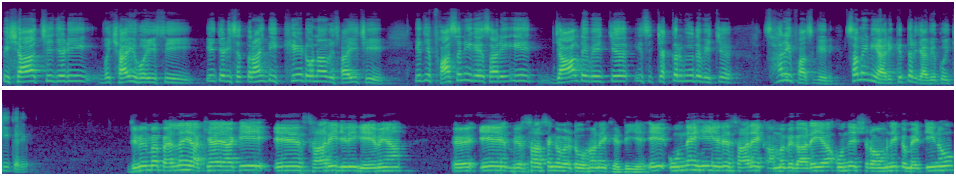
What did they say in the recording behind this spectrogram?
ਪਿਸ਼ਾਚ ਜਿਹੜੀ ਵਿਛਾਈ ਹੋਈ ਸੀ ਇਹ ਜਿਹੜੀ ਸਤਰੰਜ ਦੀ ਖੇਡ ਉਹਨਾਂ ਵਿਛਾਈ ਸੀ ਇਹ ਜੇ ਫਸ ਨਹੀਂ ਗਏ ਸਾਰੇ। ਇਹ ਜਾਲ ਦੇ ਵਿੱਚ ਇਸ ਚੱਕਰਵਿਊਹ ਦੇ ਵਿੱਚ ਸਾਰੇ ਫਸ ਗਏ ਨੇ। ਸਮਝ ਨਹੀਂ ਆ ਰਹੀ ਕਿੱਧਰ ਜਾਵੇ ਕੋਈ ਕੀ ਕਰੇ। ਜਿਵੇਂ ਮੈਂ ਪਹਿਲਾਂ ਹੀ ਆਖਿਆ ਆ ਕਿ ਇਹ ਸਾਰੀ ਜਿਹੜੀ ਗੇਮ ਆ ਇਹ ਵਿਰਸਾ ਸਿੰਘ ਵਲਟੋਹਾ ਨੇ ਖੇਡੀ ਹੈ ਇਹ ਉਹਨੇ ਹੀ ਜਿਹੜੇ ਸਾਰੇ ਕੰਮ ਵਿਗਾੜੇ ਆ ਉਹਨੇ ਸ਼੍ਰੋਮਣੀ ਕਮੇਟੀ ਨੂੰ,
